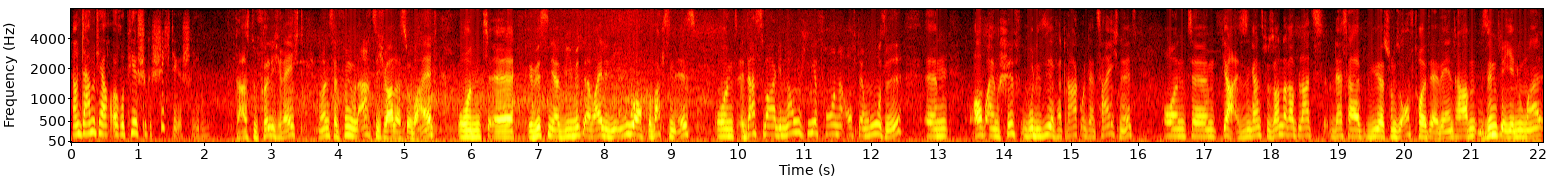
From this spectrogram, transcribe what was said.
und damit ja auch europäische Geschichte geschrieben. Da hast du völlig recht. 1985 war das soweit. Und äh, wir wissen ja, wie mittlerweile die EU auch gewachsen ist. Und das war genau hier vorne auf der Mosel, ähm, auf einem Schiff, wurde dieser Vertrag unterzeichnet. Und ähm, ja, es ist ein ganz besonderer Platz. Deshalb, wie wir es schon so oft heute erwähnt haben, sind wir hier nun mal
